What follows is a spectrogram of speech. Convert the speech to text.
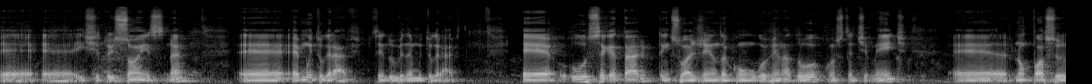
é, é, instituições, né? É, é, muito grave, sem dúvida é muito grave. O secretário tem sua agenda com o governador constantemente. Não posso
